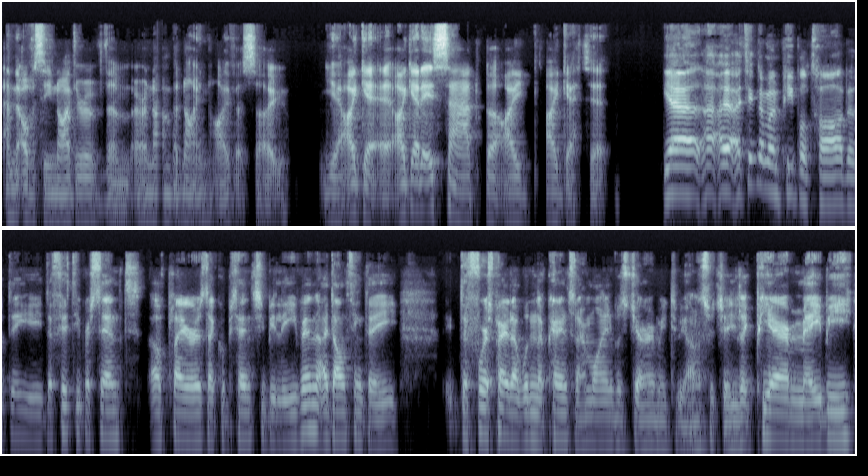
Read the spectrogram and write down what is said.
And obviously, neither of them are a number nine either. So yeah, I get it. I get it. It's sad, but I I get it. Yeah, I, I think that when people talk about the the fifty percent of players that could potentially be leaving, I don't think they the first player that wouldn't have come into their mind was Jeremy. To be honest with you, like Pierre, maybe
